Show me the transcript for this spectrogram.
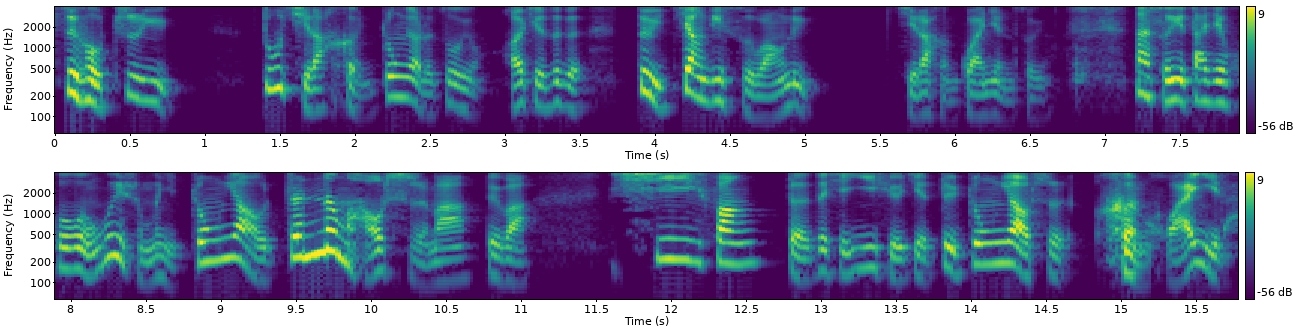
最后治愈都起了很重要的作用，而且这个对降低死亡率起了很关键的作用。那所以大家会问，为什么你中药真那么好使吗？对吧？西方的这些医学界对中药是很怀疑的。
